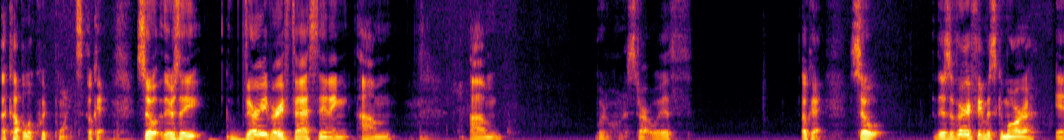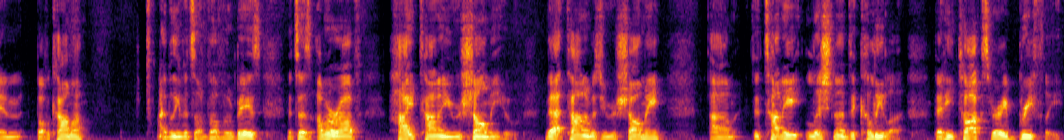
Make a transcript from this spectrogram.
a couple of quick points. Okay, so there's a very very fascinating. Um, um, what do I want to start with? Okay, so there's a very famous Gemara in Bava Kama. I believe it's on Vav Beis. It says Amarav Hi Tana Yerushalmihu. That Tana was Yerushalmi. Um, the Tani Lishna de Kalila. That he talks very briefly.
